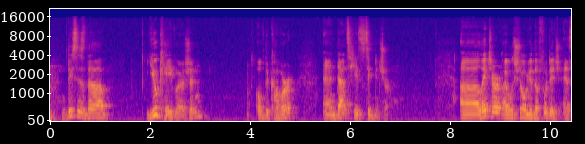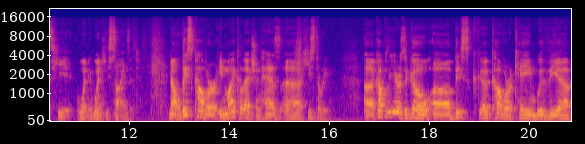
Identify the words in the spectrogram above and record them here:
this is the UK version of the cover and that's his signature. Uh, later I will show you the footage as he when, when he signs it. Now this cover in my collection has a history. A couple of years ago uh, this uh, cover came with the uh,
